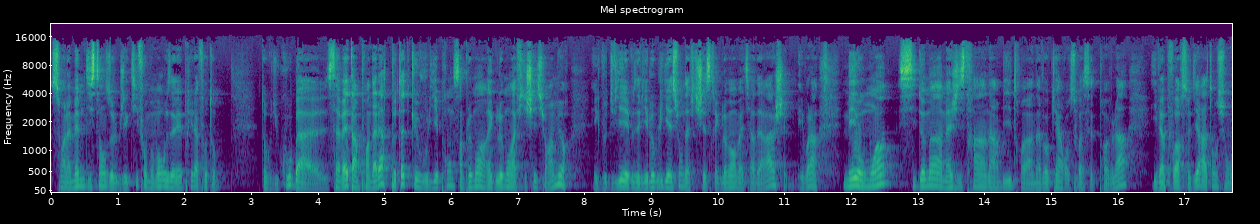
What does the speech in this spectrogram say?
sont à la même distance de l'objectif au moment où vous avez pris la photo. Donc du coup, bah, ça va être un point d'alerte. Peut-être que vous vouliez prendre simplement un règlement affiché sur un mur et que vous, deviez, vous aviez l'obligation d'afficher ce règlement en matière d'RH. Et, et, voilà. Mais au moins, si demain un magistrat, un arbitre, un avocat reçoit cette preuve-là, il va pouvoir se dire attention,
